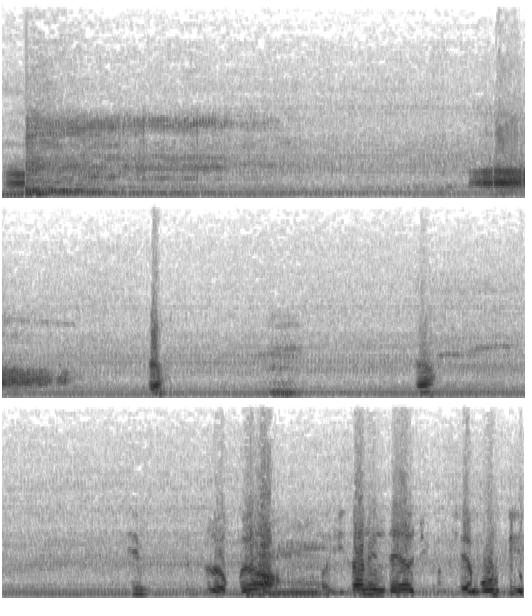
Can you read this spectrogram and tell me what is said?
어. 아, 자, 자, 힘, 힘도 좋고요. 어, 2단인데요. 지금 제 몸이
